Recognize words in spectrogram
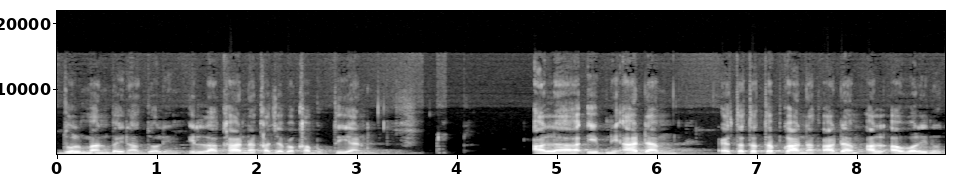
dulman baina dolim illa kana kajaba kabuktian. Ibni Adam eta tetap ke anak Adam al-awwalila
